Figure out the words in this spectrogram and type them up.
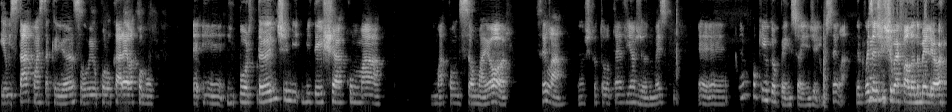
eu estar com essa criança ou eu colocar ela como é, é, importante me, me deixa com uma, uma condição maior, sei lá, eu acho que eu estou até viajando, mas é, é um pouquinho que eu penso aí, gente, sei lá. Depois a gente vai falando melhor.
